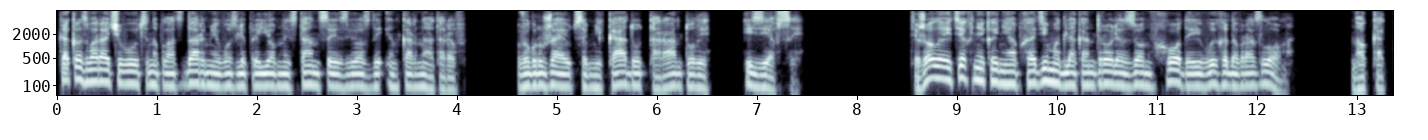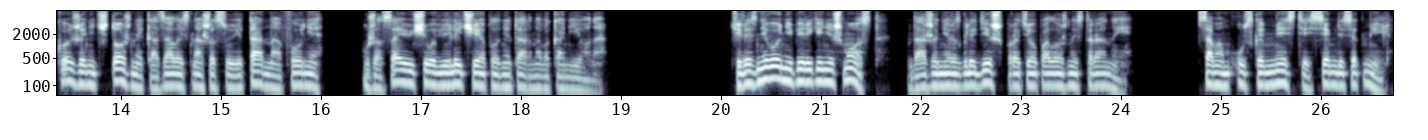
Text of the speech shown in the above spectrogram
как разворачиваются на плацдарме возле приемной станции звезды инкарнаторов, выгружаются Микаду, Тарантулы и Зевсы. Тяжелая техника необходима для контроля зон входа и выхода в разлом. Но какой же ничтожной казалась наша суета на фоне ужасающего величия планетарного каньона. Через него не перекинешь мост, даже не разглядишь противоположной стороны. В самом узком месте 70 миль.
